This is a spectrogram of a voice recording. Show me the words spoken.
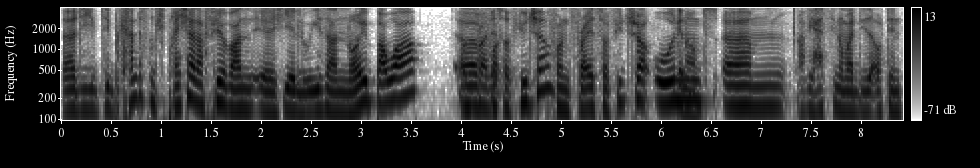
äh, die, die bekanntesten Sprecher dafür waren äh, hier Luisa Neubauer. Von äh, Fridays for Future? von Fridays for Future und Genau. ähm, ah, wie heißt die nochmal, die auch den,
